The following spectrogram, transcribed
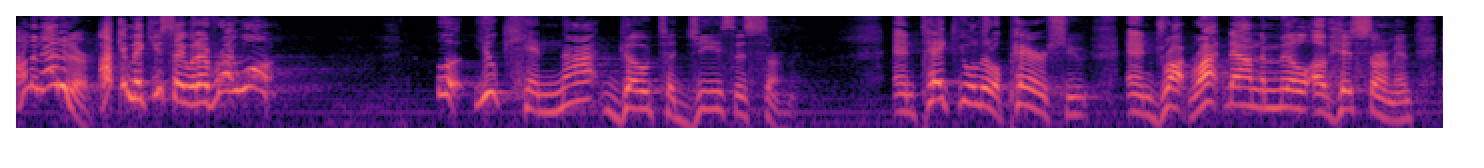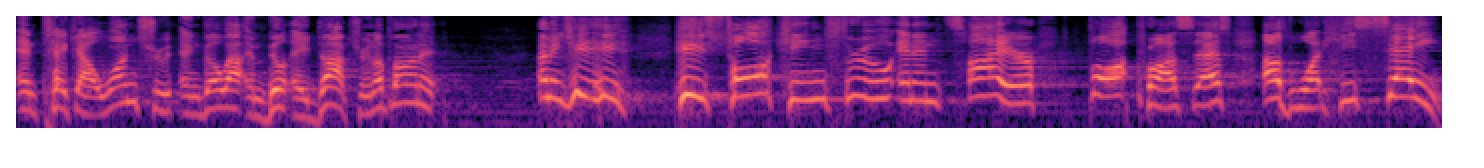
I'm an editor. I can make you say whatever I want. Look, you cannot go to Jesus' sermon and take you a little parachute and drop right down the middle of his sermon and take out one truth and go out and build a doctrine upon it. I mean, he, he, he's talking through an entire thought process of what he's saying.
